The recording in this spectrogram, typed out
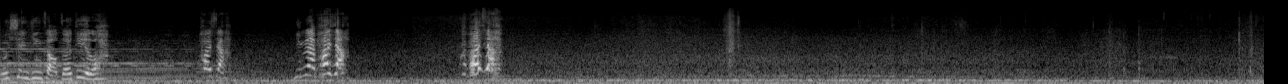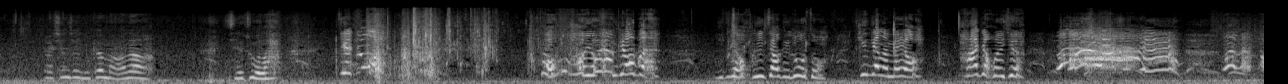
我陷进沼泽地了，趴下，你们俩趴下，快趴下。雅欣姐，你干嘛呢？接住了，接住了！保护好有氧标本，一定要回去交给陆总，听见了没有？爬着回去。啊！我们不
